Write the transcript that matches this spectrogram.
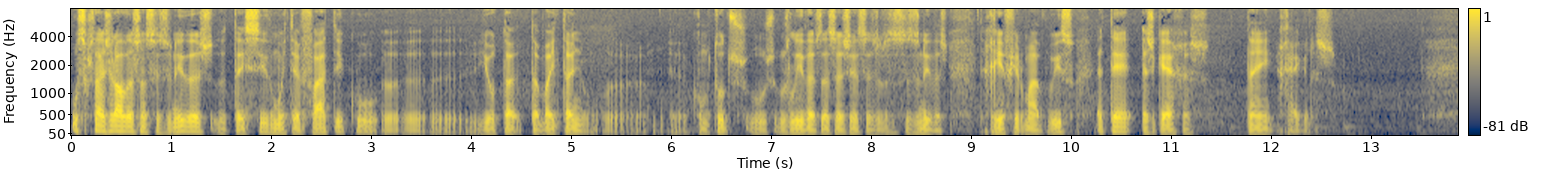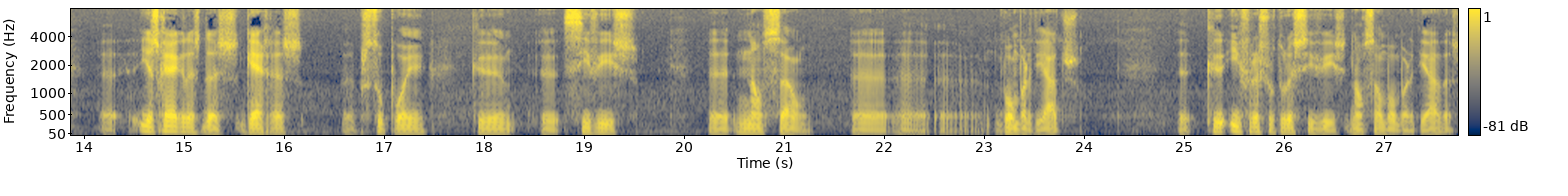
O secretário-geral das Nações Unidas tem sido muito enfático e eu também tenho, como todos os, os, líderes das agências das Nações Unidas, reafirmado isso. Até as guerras têm regras. E as regras das guerras pressupõem que civis eh, não são eh, eh, bombardeados, que infraestruturas civis não são bombardeadas,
